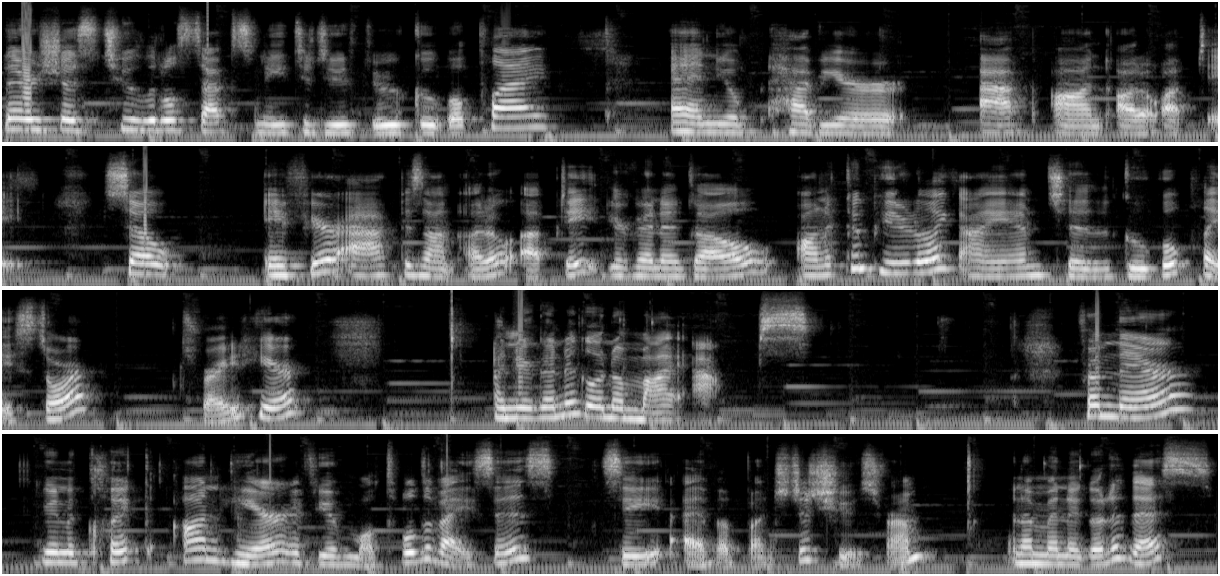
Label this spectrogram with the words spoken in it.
There's just two little steps you need to do through Google Play, and you'll have your app on auto update. So if your app is on auto update, you're going to go on a computer like I am to the Google Play Store. It's right here. And you're going to go to My Apps. From there, you're going to click on here if you have multiple devices. See, I have a bunch to choose from. And I'm going to go to this.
